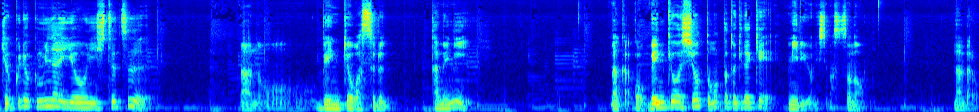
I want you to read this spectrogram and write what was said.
極力見ないようにしつつあの勉強はするためになんかこう勉強しようと思った時だけ見るようにしてます。そのなんだろう。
